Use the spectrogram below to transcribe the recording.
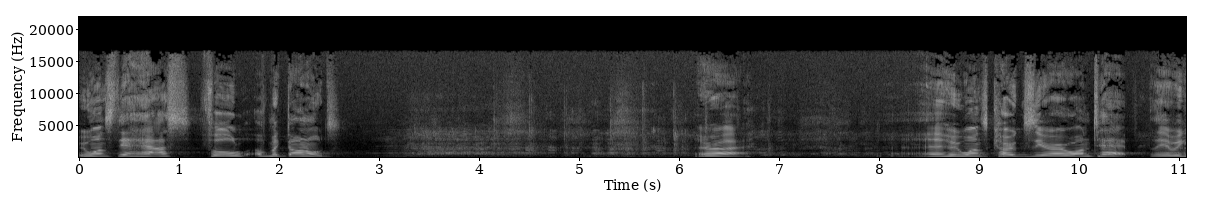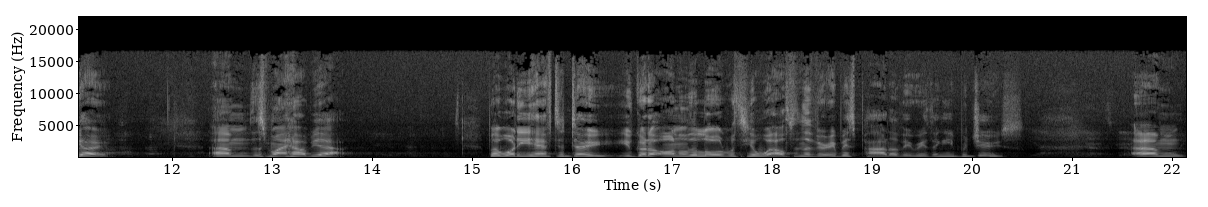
who wants their house full of McDonald's. All right. Uh, who wants Coke Zero on tap? There we go. Um, this might help you out. But what do you have to do? You've got to honor the Lord with your wealth and the very best part of everything you produce. Um,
